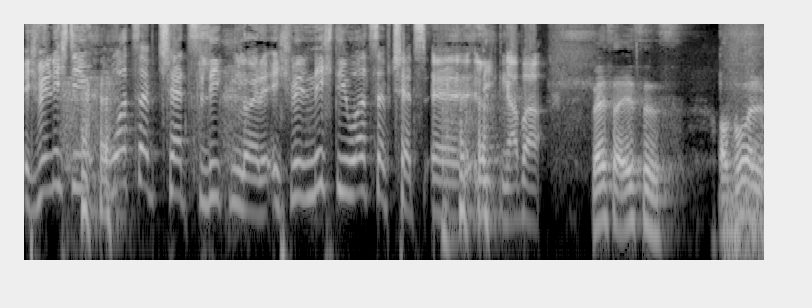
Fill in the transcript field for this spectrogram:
ich will nicht die WhatsApp-Chats leaken, Leute. Ich will nicht die WhatsApp-Chats äh, leaken, aber besser ist es. Obwohl,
